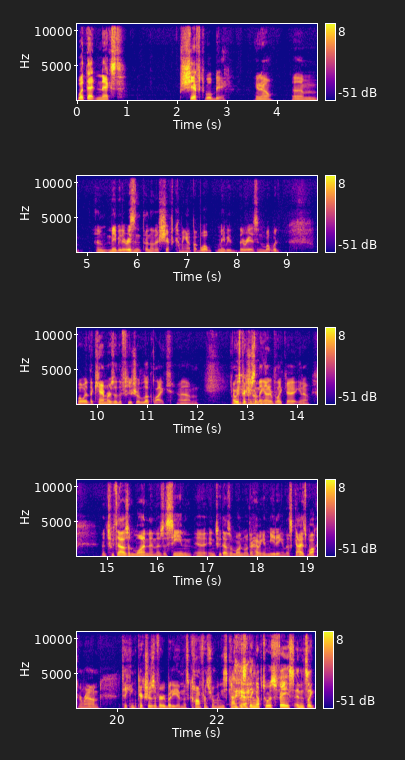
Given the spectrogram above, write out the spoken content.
what that next shift will be. You know, um, and maybe there isn't another shift coming up, but what maybe there is, and what would what would the cameras of the future look like? Um, I always picture something out of like a you know in 2001 and there's a scene uh, in 2001 where they're having a meeting and this guy's walking around taking pictures of everybody in this conference room and he's got this Yeah. thing up to his face and it's like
